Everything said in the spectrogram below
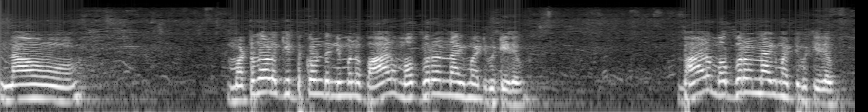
ನಾವು ಮಠದೊಳಗೆ ಇದ್ದುಕೊಂಡು ನಿಮ್ಮನ್ನು ಬಹಳ ಮಬ್ಬರನ್ನಾಗಿ ಮಾಡಿಬಿಟ್ಟಿದೆವು. ಬಹಳ ಮಬ್ಬರನ್ನಾಗಿ ಮಾಡಿಬಿಟ್ಟಿದೆವು.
